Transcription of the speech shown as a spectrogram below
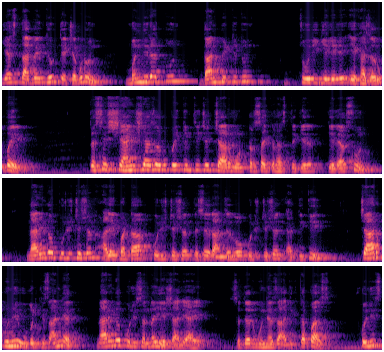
यास ताब्यात घेऊन त्याच्याकडून मंदिरातून दानपेटीतून चोरी गेलेले एक हजार रुपये तसेच शहाऐंशी हजार रुपये किमतीचे चार मोटरसायकल हस्ते केल्या केल्या असून Narayangaon police station Alephata police station तसेच रांजणगाव पोलीस स्टेशन हद्दीतील चार गुन्हे उघडकीस आणण्यात नारायणगाव पोलिसांना यश आले आहे. सदर गुन्ह्याचा अधिक तपास पोलीस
